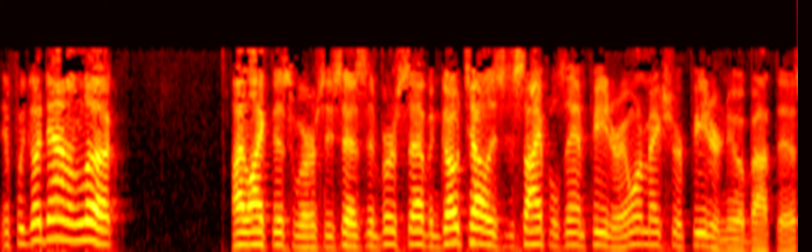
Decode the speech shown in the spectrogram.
if we go down and look, I like this verse. He says in verse 7, Go tell his disciples and Peter. I want to make sure Peter knew about this.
